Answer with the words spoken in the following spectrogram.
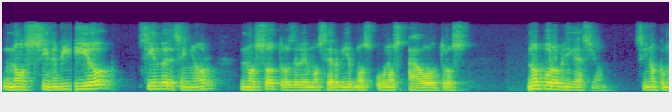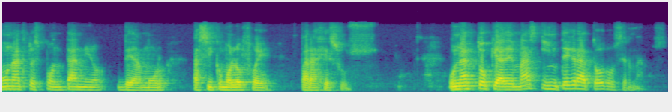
nos sirvió siendo el Señor, nosotros debemos servirnos unos a otros, no por obligación, sino como un acto espontáneo de amor, así como lo fue para Jesús. Un acto que además integra a todos, hermanos,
